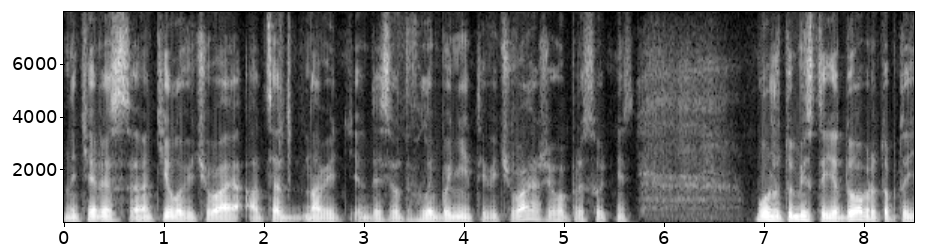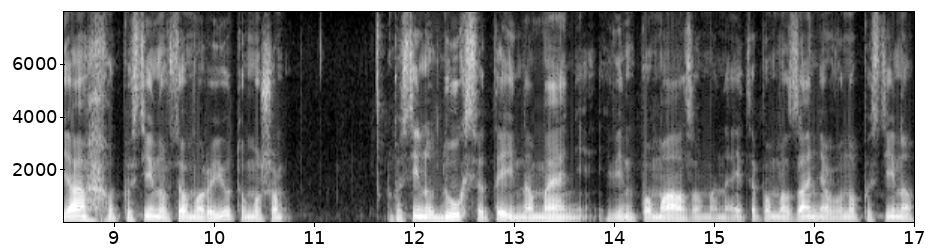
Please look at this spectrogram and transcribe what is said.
не через е, тіло відчуває, а це навіть десь от в глибині ти відчуваєш його присутність. Боже, тобі стає добре. Тобто я от постійно в цьому раю, тому що постійно Дух Святий на мені, і Він помазав мене. І це помазання, воно постійно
